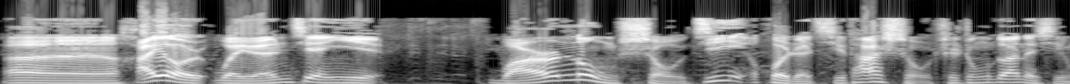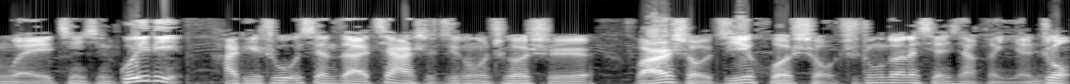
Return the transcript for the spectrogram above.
呃，还有委员建议。玩弄手机或者其他手持终端的行为进行规定。他提出，现在驾驶机动车时玩手机或手持终端的现象很严重。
